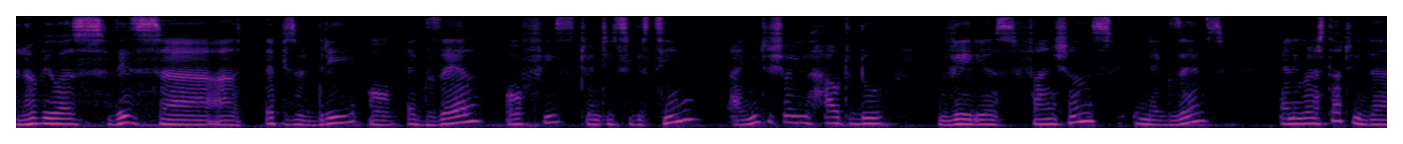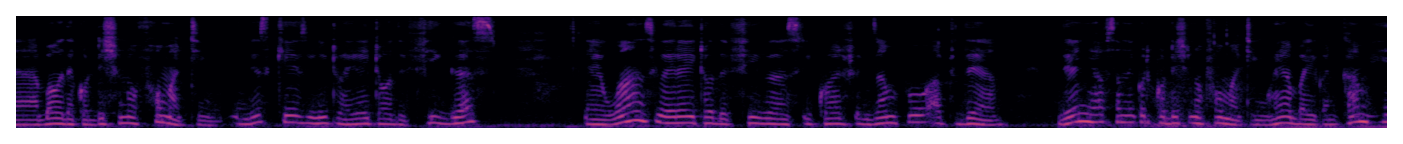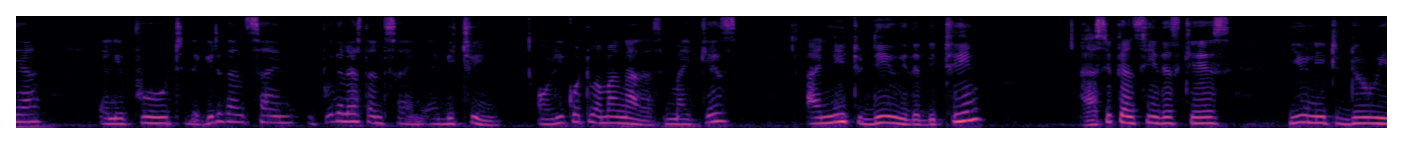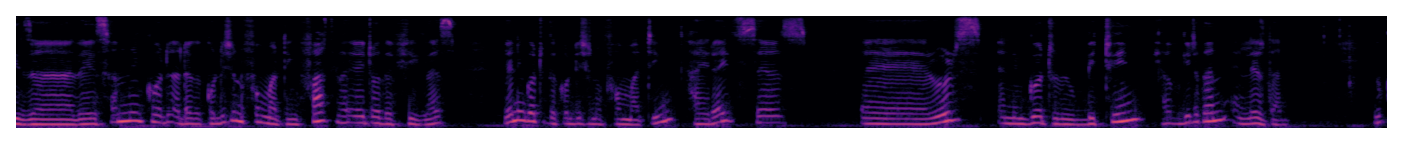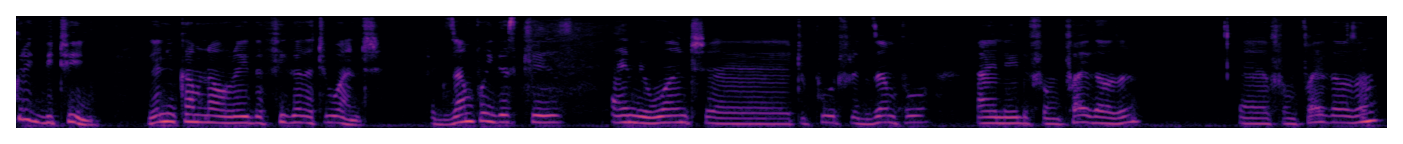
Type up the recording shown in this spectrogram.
Hello viewers, this is uh, episode 3 of Excel Office 2016. I need to show you how to do various functions in Excel and we're going to start with uh, about the conditional formatting. In this case, you need to highlight all the figures. Uh, once you highlight all the figures required, for example, up to there, then you have something called conditional formatting whereby you can come here and you put the greater than sign, you put the less than sign, and between, or equal to among others. In my case, I need to deal with the between. As you can see in this case, you need to do with, uh, there is something called uh, conditional formatting. First, you highlight all the figures, then you go to the conditional formatting, highlight cells, uh, rules, and you go to the between, you have greater than and less than. You click between, then you come now write the figure that you want. For example in this case I may want uh, to put for example I need from 5000 uh, from 5000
